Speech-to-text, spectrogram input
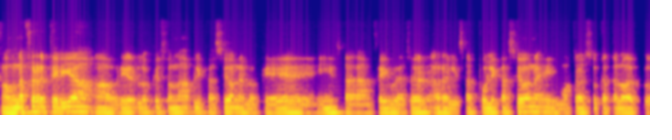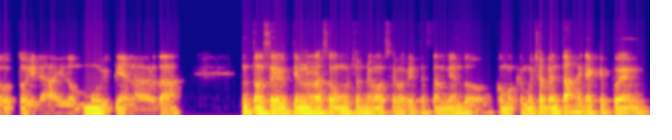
a una ferretería a abrir lo que son las aplicaciones, lo que es Instagram, Facebook, hacer, a realizar publicaciones y mostrar su catálogo de productos y les ha ido muy bien, la verdad. Entonces, tienen razón, muchos negocios ahorita están viendo como que muchas ventajas ya que pueden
